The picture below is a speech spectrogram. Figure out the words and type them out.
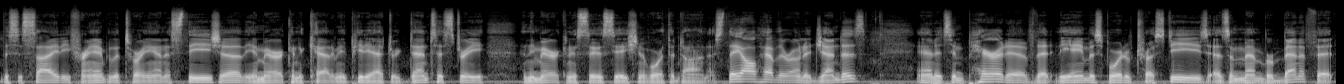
the Society for Ambulatory Anesthesia, the American Academy of Pediatric Dentistry, and the American Association of Orthodontists. They all have their own agendas, and it's imperative that the AAOMS Board of Trustees, as a member benefit,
